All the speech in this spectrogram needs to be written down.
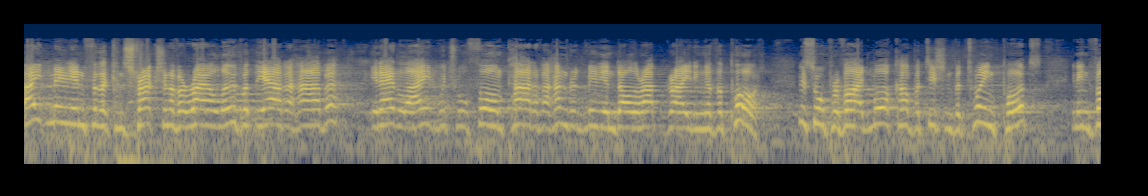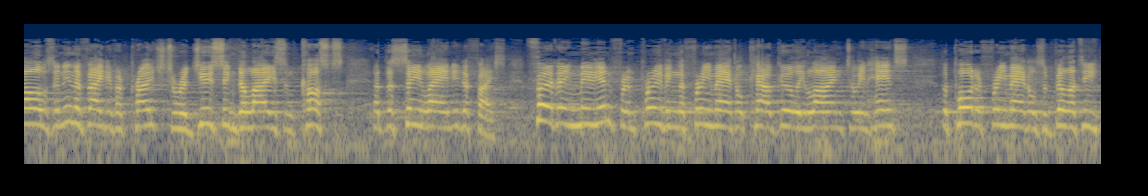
Eight million for the construction of a rail loop at the outer harbour in Adelaide, which will form part of a $100 million upgrading of the port. This will provide more competition between ports and involves an innovative approach to reducing delays and costs at the sea-land interface. 13 million for improving the Fremantle-Kalgoorlie line to enhance the Port of Fremantle's ability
